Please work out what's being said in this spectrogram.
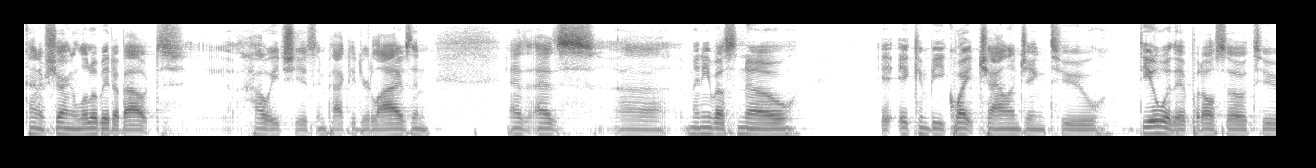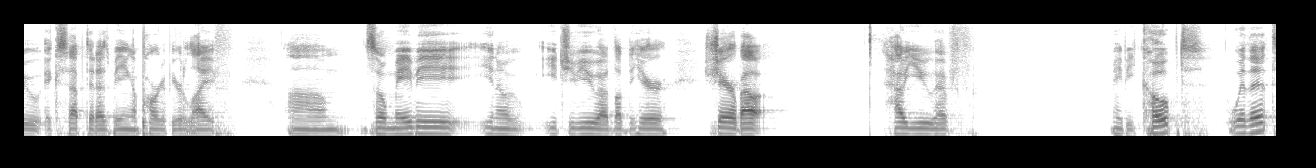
kind of sharing a little bit about how HD has impacted your lives. And as, as uh, many of us know, it, it can be quite challenging to deal with it, but also to accept it as being a part of your life. Um, so maybe, you know, each of you, I'd love to hear, share about how you have maybe coped with it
